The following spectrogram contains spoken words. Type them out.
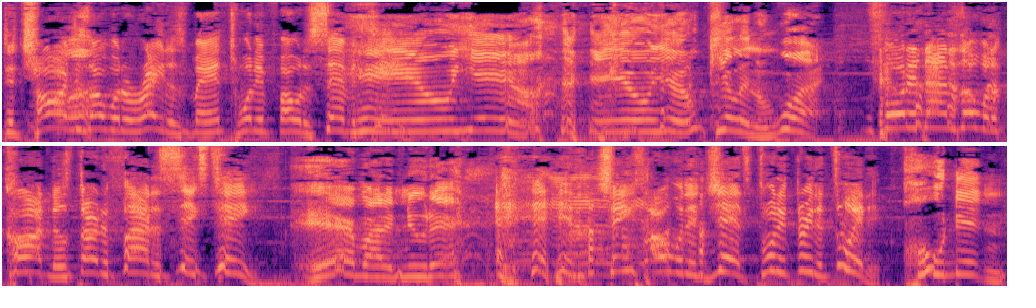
The Chargers over the Raiders, man. 24 to 17. Hell yeah. Hell yeah. I'm killing them. What? 49ers over the Cardinals, 35 to 16. Everybody knew that. Chiefs over the Jets, 23 to 20. Who didn't?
